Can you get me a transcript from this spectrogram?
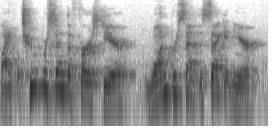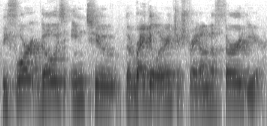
by 2% the first year, 1% the second year before it goes into the regular interest rate on the third year.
